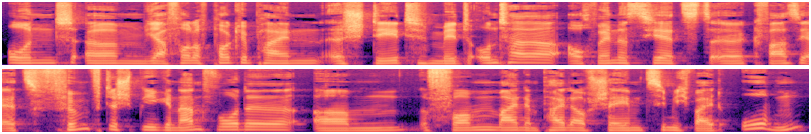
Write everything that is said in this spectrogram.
Und ähm, ja, Fall of Porcupine äh, steht mitunter, auch wenn es jetzt äh, quasi als fünftes Spiel genannt wurde, ähm, von meinem Pile of Shame ziemlich weit oben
